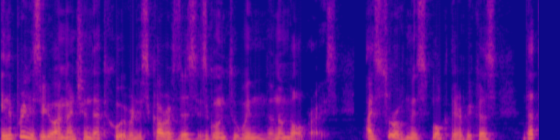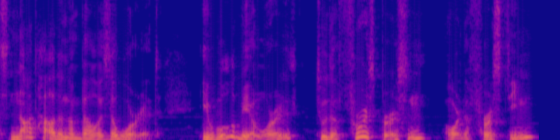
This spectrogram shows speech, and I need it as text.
In the previous video I mentioned that whoever discovers this is going to win the Nobel Prize. I sort of misspoke there because that's not how the Nobel is awarded. It will be awarded to the first person or the first team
